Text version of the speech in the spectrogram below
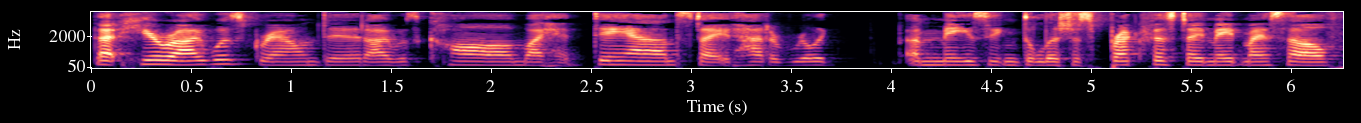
that here I was grounded, I was calm, I had danced, I had had a really amazing, delicious breakfast I made myself.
